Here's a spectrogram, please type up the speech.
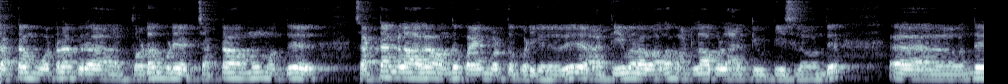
சட்டம் போன்ற பிற தொடர்புடைய சட்டமும் வந்து சட்டங்களாக வந்து பயன்படுத்தப்படுகிறது. தீவிரவாதம் அன்லாஃபுல் ஆக்டிவிட்டீஸில் வந்து வந்து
